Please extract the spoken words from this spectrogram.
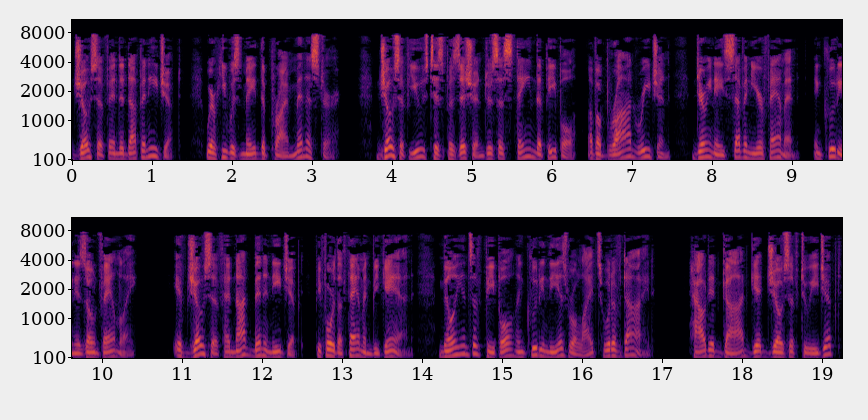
Joseph ended up in Egypt, where he was made the prime minister. Joseph used his position to sustain the people of a broad region during a seven-year famine, including his own family. If Joseph had not been in Egypt before the famine began, millions of people, including the Israelites, would have died. How did God get Joseph to Egypt?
